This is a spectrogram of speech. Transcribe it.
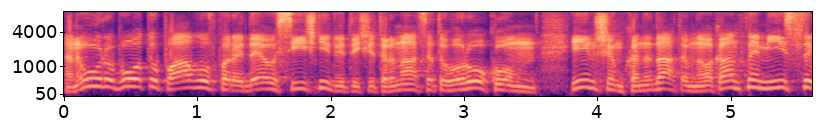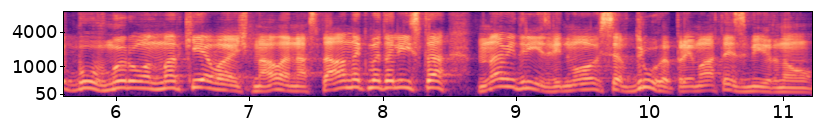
На нову роботу Павлов перейде у січні 2013 року. Іншим кандидатом на вакантне місце був Мирон Маркевич, але наставник металіста на відріз відмовився вдруге приймати збірну.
